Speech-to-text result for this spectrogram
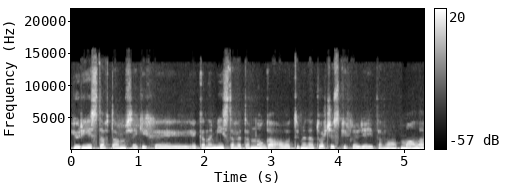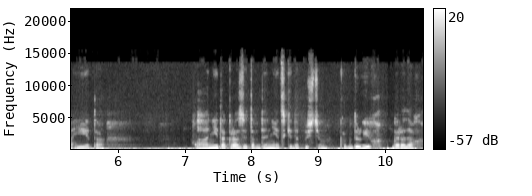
юристов, там всяких экономистов это много, а вот именно творческих людей этого мало, и это а, не так развито в Донецке, допустим, как в других городах.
